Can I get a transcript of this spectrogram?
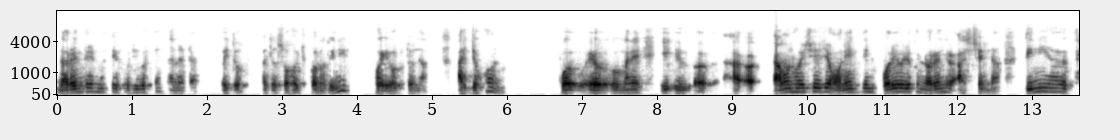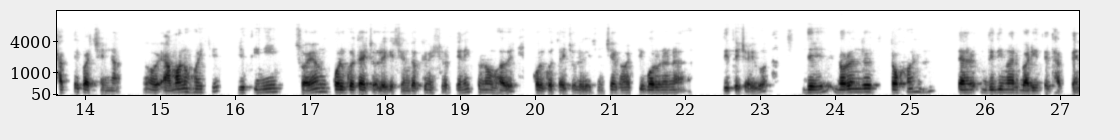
নরেন্দ্রের মধ্যে পরিবর্তন আনাটা হয়তো এত সহজ কোনোদিনই হয়ে উঠতো না। আর যখন মানে এমন হয়েছে যে অনেকদিন পরেও যখন নরেন্দ্র আসছেন না, তিনি আর থাকতে পারছেন না। এমনও হয়েছে যে তিনি স্বয়ং কলকাতায় চলে গেছেন, দক্ষিণেশ্বর তিনি কোনোভাবে কলকাতায় চলে গেছেন। সেরকম একটি বর্ণনা দিতে চাইব যে নরেন্দ্র তখন তার দিদিমার বাড়িতে থাকতেন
